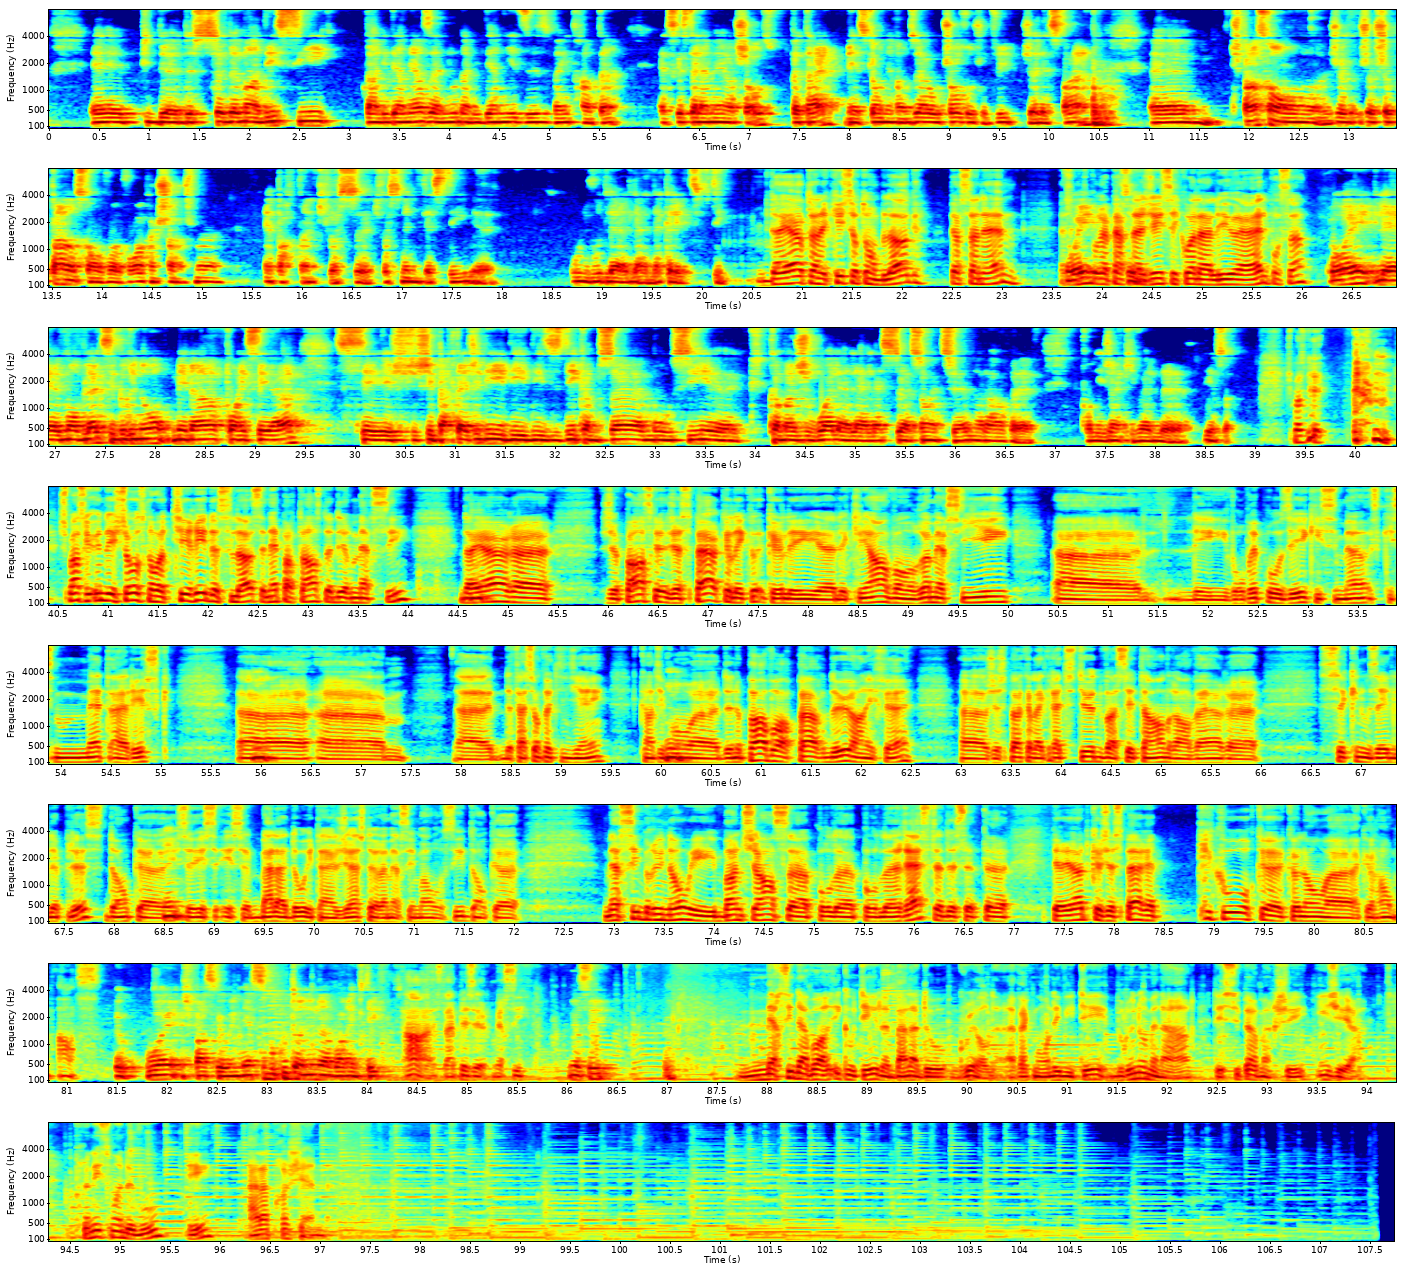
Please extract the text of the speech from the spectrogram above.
euh, puis de, de, se demander si dans les dernières années, dans les derniers 10, 20, 30 ans, est-ce que c'était la meilleure chose? Peut-être, mais est-ce qu'on est rendu à autre chose aujourd'hui? Je l'espère. Euh, je pense qu'on, je, je, pense qu'on va voir un changement important qui va se, qui va se manifester euh, au niveau de la, de la collectivité. D'ailleurs, tu as écrit sur ton blog personnel est-ce que tu pourrais partager c'est quoi l'URL pour ça? Oui, mon blog c'est brunoménard.ca. J'ai partagé des, des, idées comme ça, moi aussi, euh, comment je vois la, la, situation actuelle. Alors, euh, pour les gens qui veulent lire ça. Je pense que je pense qu'une des choses qu'on va tirer de cela, c'est l'importance de dire merci. D'ailleurs, je pense que j'espère que les, que les, les clients vont remercier euh, les, vos préposés qui se, qui se mettent à risque euh, euh, de façon quotidienne quand ils hmm. vont de ne pas avoir peur d'eux en effet. J'espère que la gratitude va s'étendre envers ceux qui nous aident le plus. Donc, hmm. et, ce, balado est un geste de remerciement aussi. Donc, merci Bruno et bonne chance pour le, pour le reste de cette période que j'espère être plus court que, que l'on euh, pense. Oui, je pense que oui. Merci beaucoup, Tony, de m'avoir invité. Ah, c'était un plaisir. Merci. Merci. Merci d'avoir écouté le balado Grilled avec mon invité Bruno Ménard des supermarchés IGA. Prenez soin de vous et à la prochaine.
